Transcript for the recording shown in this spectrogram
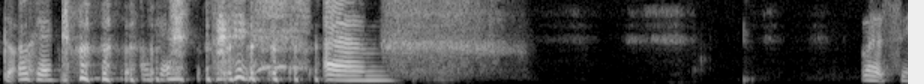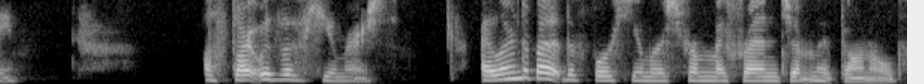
go. Okay. okay. um, let's see. I'll start with the humors. I learned about the four humors from my friend Jim McDonald,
